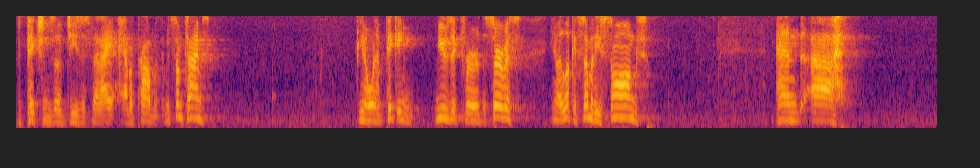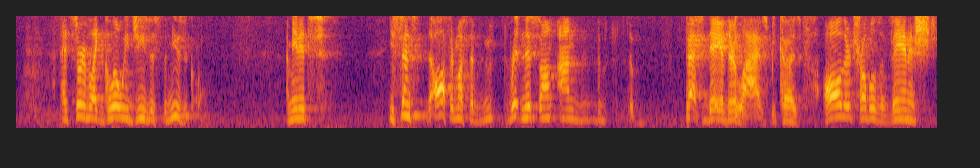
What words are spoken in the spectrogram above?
depictions of Jesus that I have a problem with. I mean, sometimes, you know, when I'm picking music for the service, you know, I look at some of these songs and uh, it's sort of like Glowy Jesus the musical. I mean, it's, you sense the author must have written this song on the, the best day of their lives because all their troubles have vanished.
